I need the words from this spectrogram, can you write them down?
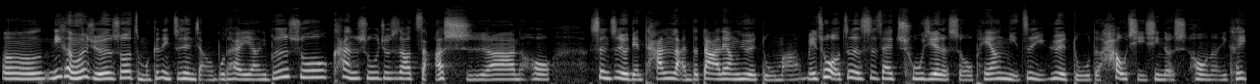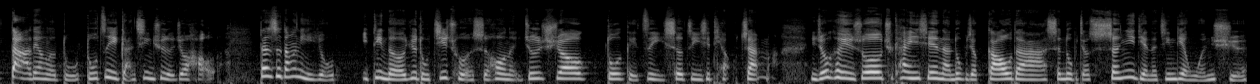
呃，你可能会觉得说，怎么跟你之前讲的不太一样？你不是说看书就是要杂食啊，然后甚至有点贪婪的大量阅读吗？没错，这个是在初阶的时候培养你自己阅读的好奇心的时候呢，你可以大量的读，读自己感兴趣的就好了。但是当你有一定的阅读基础的时候呢，你就需要多给自己设置一些挑战嘛。你就可以说去看一些难度比较高的啊，深度比较深一点的经典文学，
